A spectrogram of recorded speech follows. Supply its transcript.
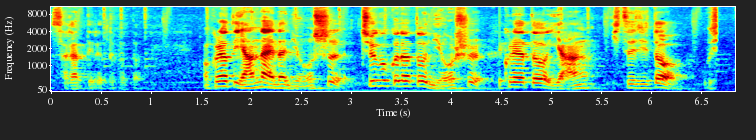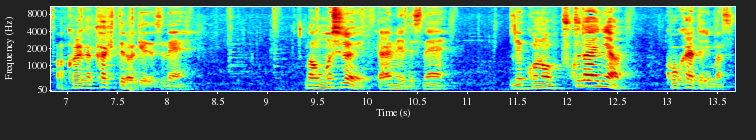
下がっているってこと。これだとヤンナイだ牛市。中国だと牛市。これだとヤン、羊と牛。これが書けてるわけですね。まあ面白い題名ですね。で、この副題にはこう書いてあります。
